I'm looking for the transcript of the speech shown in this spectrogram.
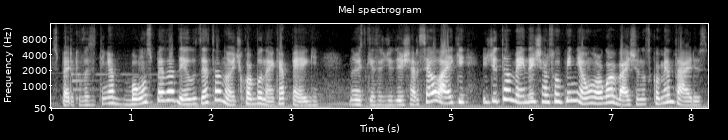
Espero que você tenha bons pesadelos esta noite com a boneca Peg. Não esqueça de deixar seu like e de também deixar sua opinião logo abaixo nos comentários.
